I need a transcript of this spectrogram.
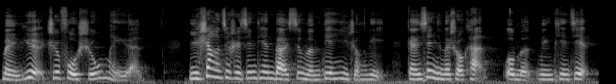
每月支付十五美元。以上就是今天的新闻编译整理，感谢您的收看，我们明天见。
